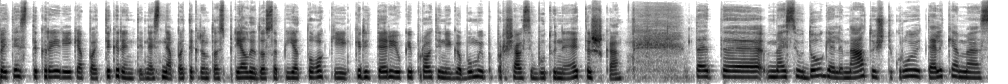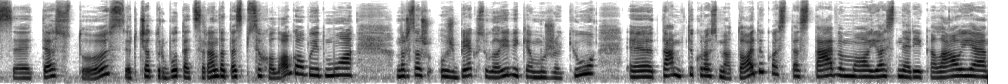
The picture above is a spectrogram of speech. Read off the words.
bet jas tikrai reikia patikrinti, nes nepatikrintos prielaidos apie tokį kriterijų kaip protiniai gabumai paprasčiausiai būtų neetiška. Tad e, mes jau daugelį metų iš tikrųjų telkiamės testus ir čia turbūt atsiranda tas psichologo vaidmuo, nors aš užbėgsiu gal įvykiam už akių, e, tam tikros metodikos testavimo jos nereikalauja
